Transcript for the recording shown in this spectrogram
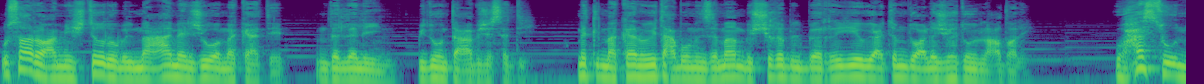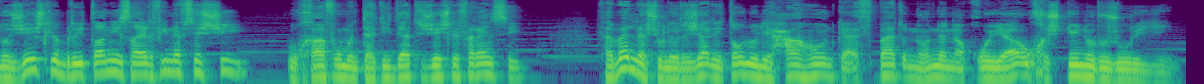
وصاروا عم يشتغلوا بالمعامل جوا مكاتب مدللين بدون تعب جسدي مثل ما كانوا يتعبوا من زمان بالشغل بالبرية ويعتمدوا على جهدهم العضلي. وحسوا أنه الجيش البريطاني صاير فيه نفس الشيء وخافوا من تهديدات الجيش الفرنسي فبلشوا الرجال يطولوا لحاهم كإثبات أنه هن أقوياء وخشنين ورجوليين.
